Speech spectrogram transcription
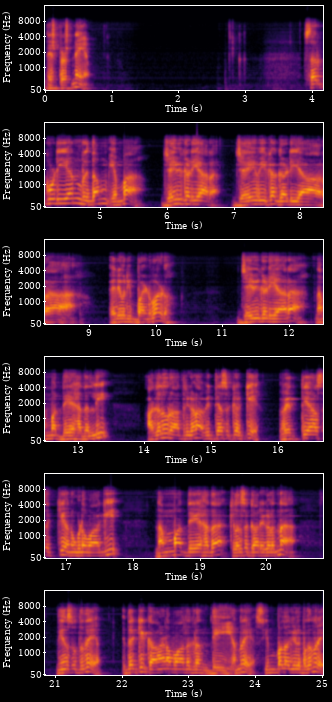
ನೆಕ್ಸ್ಟ್ ಪ್ರಶ್ನೆ. ಸರ್ಕುಡಿಯನ್ ರಿದಮ್ ಎಂಬ ಜೈವಿಕ ಗಡಿಯಾರ ಜೈವಿಕ ಗಡಿಯಾರ. ವೆರಿ ವೆರಿ ಇಂಪಾರ್ಟೆಂಟ್ ವರ್ಡ್ ಜೈವಿಕ ಗಡಿಯಾರ ನಮ್ಮ ದೇಹದಲ್ಲಿ ಹಗಲು ರಾತ್ರಿಗಳ ವ್ಯತ್ಯಾಸಕ್ಕೆ ವ್ಯತ್ಯಾಸಕ್ಕೆ ಅನುಗುಣವಾಗಿ ನಮ್ಮ ದೇಹದ ಕೆಲಸ ಕಾರ್ಯಗಳನ್ನು ನಿಲ್ಲಿಸುತ್ತದೆ ಇದಕ್ಕೆ ಕಾರಣವಾದ ಗ್ರಂಥಿ ಅಂದರೆ ಸಿಂಪಲ್ ಆಗಿ ಹೇಳ್ಬೇಕಂದ್ರೆ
